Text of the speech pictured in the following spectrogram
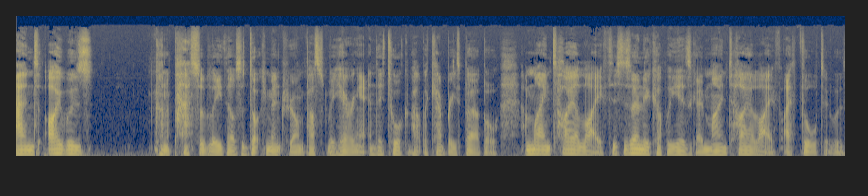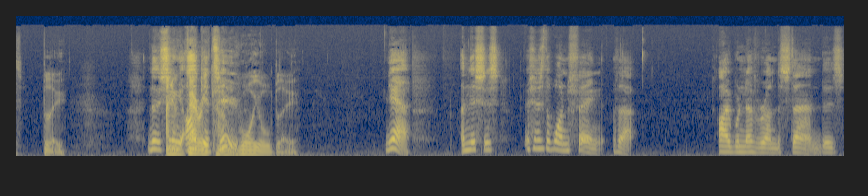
And I was kind of passively. There was a documentary on passively hearing it, and they talk about the Cadbury's purple. And my entire life, this is only a couple of years ago. My entire life, I thought it was blue, No, see, I did too. royal blue. Yeah, and this is this is the one thing that I will never understand is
